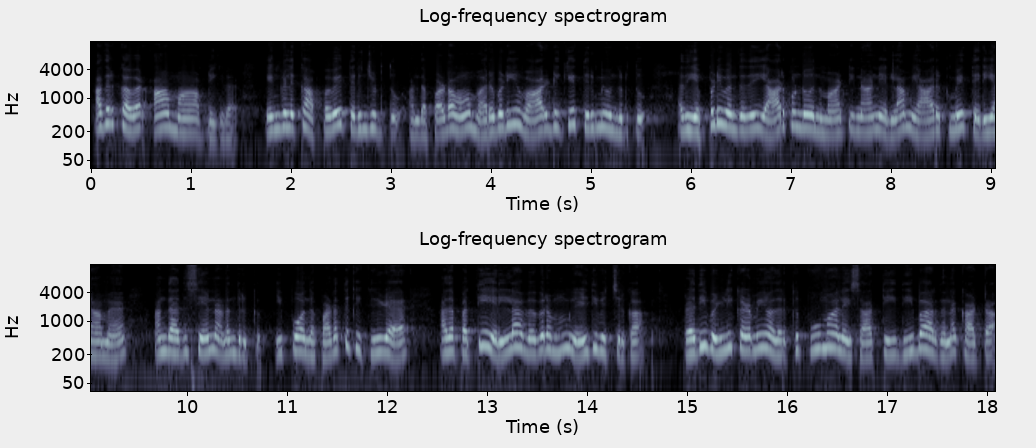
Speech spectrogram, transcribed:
அதற்கு அவர் ஆமாம் அப்படிங்கிறார். எங்களுக்கு அப்போவே தெரிஞ்சுடுத்து. அந்த படம் மறுபடியும் வார்டுக்கே திரும்பி வந்துடுத்து. அது எப்படி வந்தது? யார் கொண்டு வந்து மாட்டினான்னு எல்லாம் யாருக்குமே தெரியாமல் அந்த அதிசயம் நடந்திருக்கு. இப்போது அந்த படத்துக்கு கீழே அதை பற்றிய எல்லா விவரமும் எழுதி வச்சிருக்கா. பிரதி வெள்ளிக்கிழமையும் அதற்கு பூமாலை சாத்தி தீபாரதனை காட்டுறா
